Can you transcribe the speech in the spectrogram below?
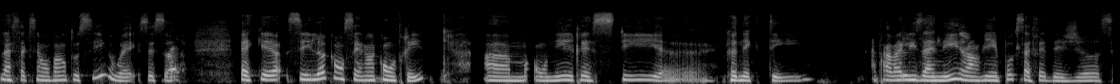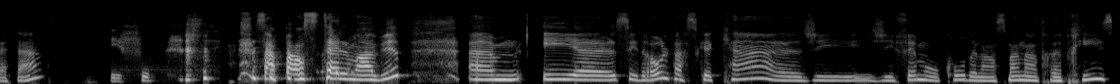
la, section vente aussi? Oui, c'est ça. Fait que c'est là qu'on s'est rencontrés. Hum, on est restés euh, connectés à travers les années. J'en reviens pas que ça fait déjà sept ans. C'est fou. ça passe tellement vite. Hum, et euh, c'est drôle parce que quand euh, j'ai fait mon cours de lancement d'entreprise,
